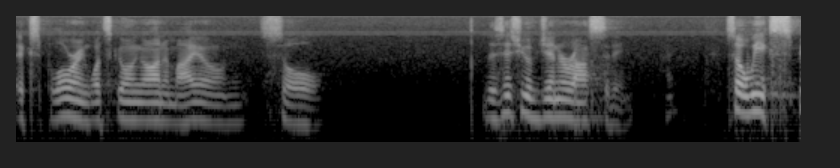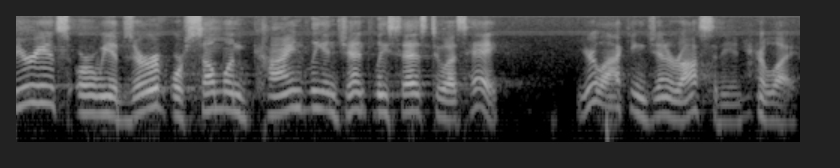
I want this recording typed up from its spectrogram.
exploring what's going on in my own soul. This issue of generosity. So we experience or we observe, or someone kindly and gently says to us, hey, you're lacking generosity in your life,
